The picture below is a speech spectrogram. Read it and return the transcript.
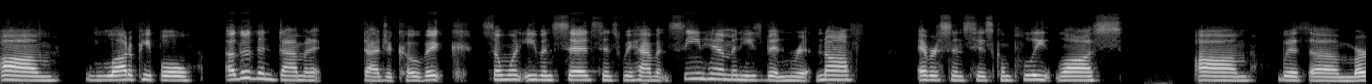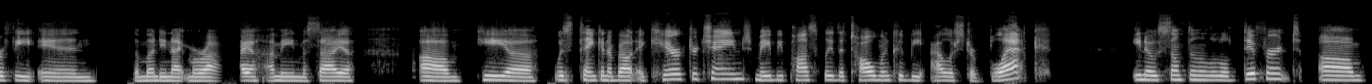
um a lot of people other than dominic Dijakovic, someone even said since we haven't seen him and he's been written off ever since his complete loss um with uh, murphy in the monday night mariah i mean messiah um, he uh, was thinking about a character change. Maybe possibly the tall one could be Aleister Black. You know, something a little different. Um,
